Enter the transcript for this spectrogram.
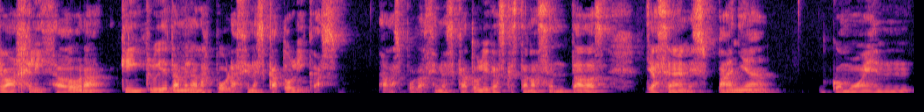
evangelizadora que incluye también a las poblaciones católicas, a las poblaciones católicas que están asentadas ya sea en España como en,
